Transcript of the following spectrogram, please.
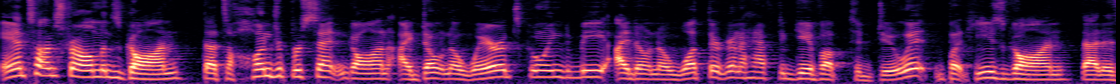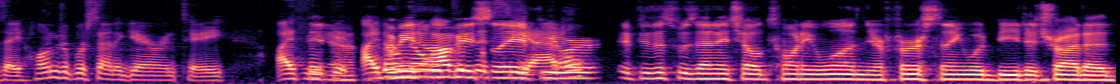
Anton Stralman's gone. That's 100% gone. I don't know where it's going to be. I don't know what they're going to have to give up to do it, but he's gone. That is a 100% a guarantee. I think Yeah. it, I don't mean, know if it's obviously, if you were if this was NHL 21, your first thing would be to try to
